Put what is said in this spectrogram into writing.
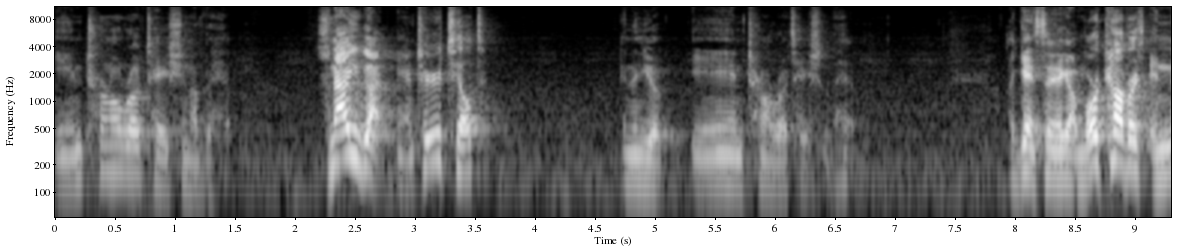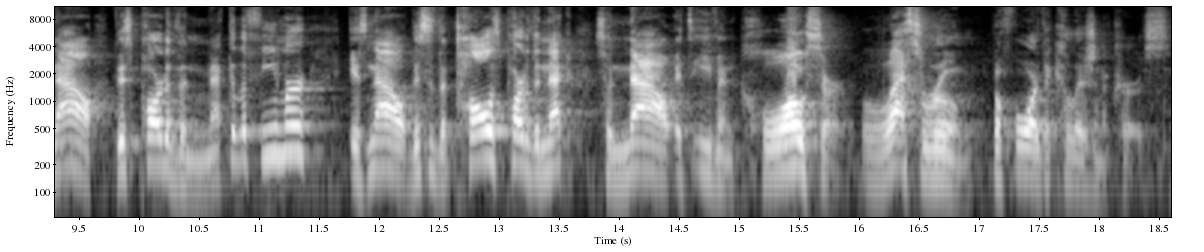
internal rotation of the hip. So now you've got anterior tilt, and then you have internal rotation of the hip. Again, so you got more coverage, and now this part of the neck of the femur is now, this is the tallest part of the neck, so now it's even closer, less room before the collision occurs.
